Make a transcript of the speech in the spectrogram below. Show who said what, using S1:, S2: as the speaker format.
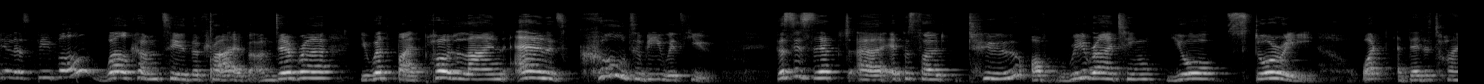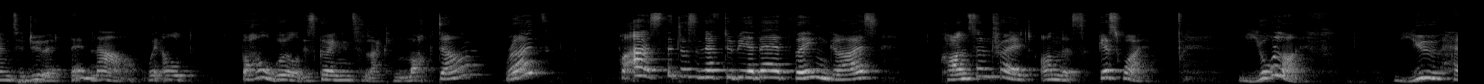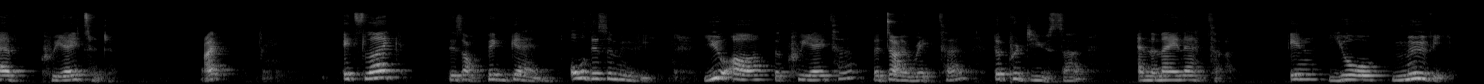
S1: Fabulous people, welcome to the tribe. I'm Deborah, you're with Bipolar Line, and it's cool to be with you. This is uh, episode two of rewriting your story. What a better time to do it than now, when old, the whole world is going into like lockdown, right? For us, that doesn't have to be a bad thing, guys. Concentrate on this. Guess why? Your life, you have created, right? It's like there's a big game or there's a movie. You are the creator, the director, the producer, and the main actor in your movie.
